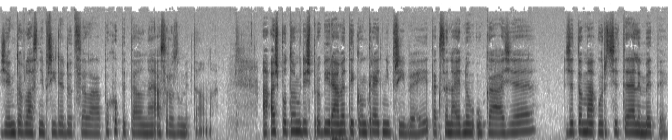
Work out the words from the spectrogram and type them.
Že jim to vlastně přijde docela pochopitelné a srozumitelné. A až potom, když probíráme ty konkrétní příběhy, tak se najednou ukáže, že to má určité limity,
